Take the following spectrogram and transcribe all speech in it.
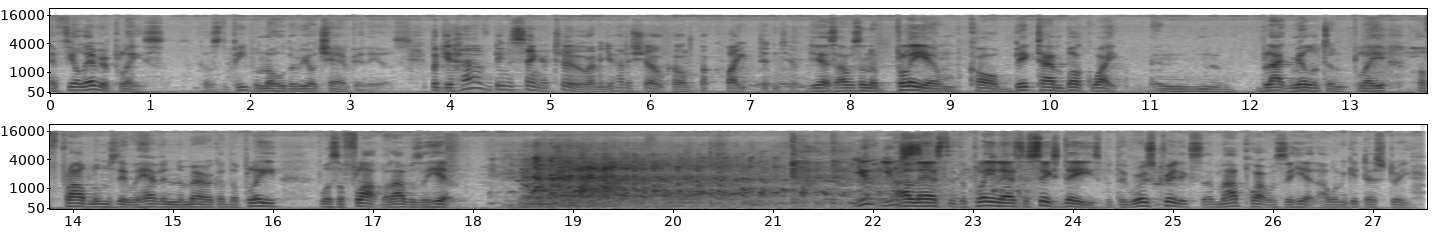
and fill every place because the people know who the real champion is. But you have been a singer, too. I mean, you had a show called Buck White, didn't you? Yes, I was in a play um, called Big Time Buck White, and black militant play of problems that we're having in America. The play was a flop, but I was a hit. You, you I s- lasted. The play lasted six days, but the worst critics, uh, my part was a hit. I want to get that straight.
